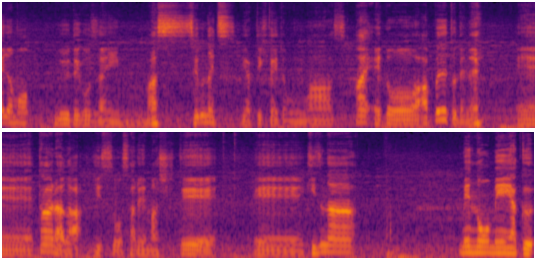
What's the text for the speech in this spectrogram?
い、どうも、ルーでございます。セブンナイツやっていきたいと思います。はい、えっ、と、アップデートでね、えー、ターラが実装されまして、えー、絆目の名役っ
